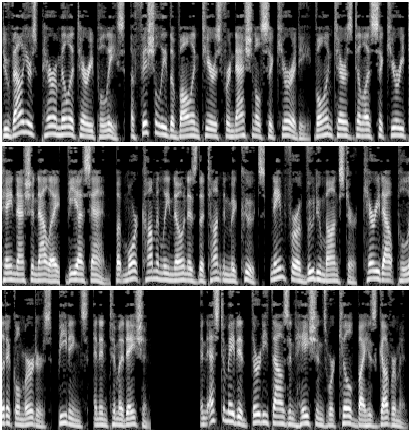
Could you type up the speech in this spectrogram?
Duvalier's paramilitary police, officially the Volunteers for National Security Volontaires de la Sécurité Nationale, VSN but more commonly known as the Tonton Macoutes, named for a voodoo monster, carried out political murders, beatings, and intimidation. An estimated 30,000 Haitians were killed by his government.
